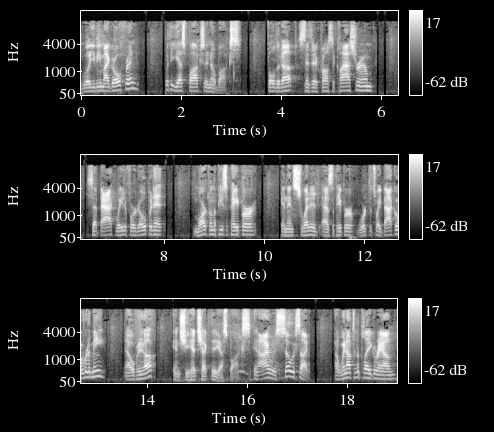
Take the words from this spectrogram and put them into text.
Will you be my girlfriend? With a yes box and a no box. Folded up, sent it across the classroom, sat back, waited for her to open it, marked on the piece of paper, and then sweated as the paper worked its way back over to me. And I opened it up, and she had checked the yes box. And I was so excited. I went out to the playground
